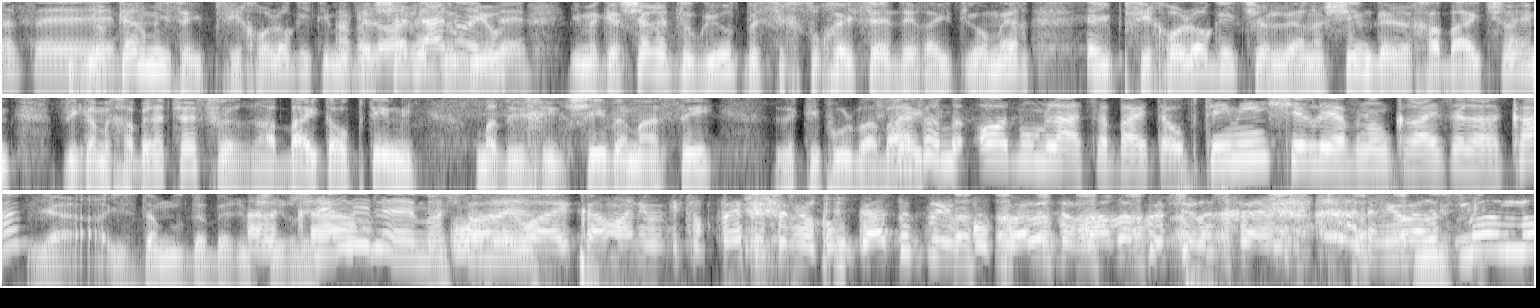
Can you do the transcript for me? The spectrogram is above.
אז אה, יותר מזה, היא פסיכולוגית, היא לא מגשרת זוגיות. היא מגשרת זוגיות בסכסוכי סדר, הייתי אומר, והיא פסיכולוגית של אנשים דרך הבית שלהם, והיא גם מחברת ספר, הבית האופטימי, מדריך רגשי ומעשי לטיפול בבית. ספר מאוד מומלץ, הבית האופטימי. שירלי אבנון קרייזל על הקו. יא, הזדמנות לדבר עם על שירלי. הקו. שירלי, מה וואי שלומך? וואי, כמה אני מתאפקת, אני מחזיקת את זה פה, כל הדבר הזה שלכם. אני אומרת. נו, נו,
